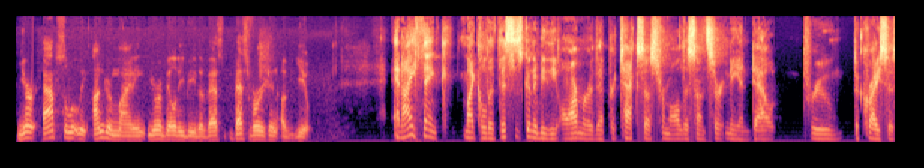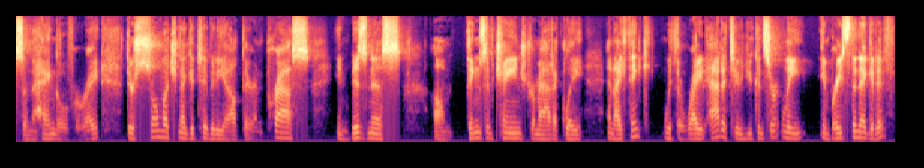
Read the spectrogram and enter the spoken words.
you're absolutely undermining your ability to be the best best version of you. And I think, Michael, that this is going to be the armor that protects us from all this uncertainty and doubt through the crisis and the hangover, right? There's so much negativity out there in press, in business. Um, things have changed dramatically. And I think with the right attitude, you can certainly embrace the negative,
